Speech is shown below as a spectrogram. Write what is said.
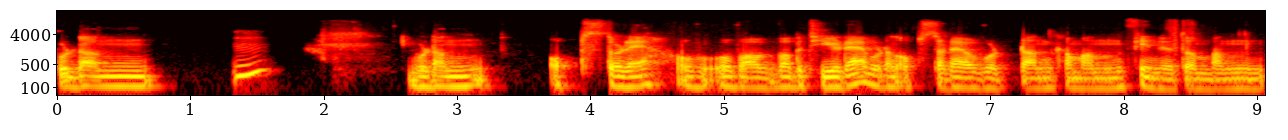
Hvordan, Mm. hvordan oppstår det, og, og hva, hva betyr det? Hvordan oppstår det, og hvordan kan man finne ut om man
